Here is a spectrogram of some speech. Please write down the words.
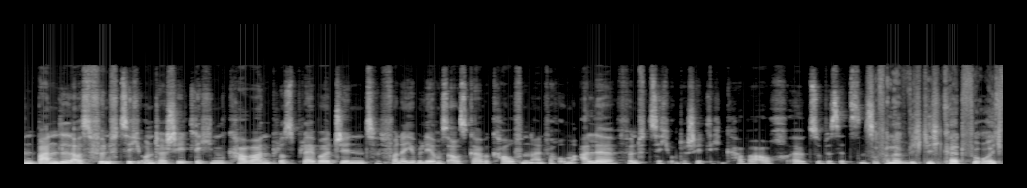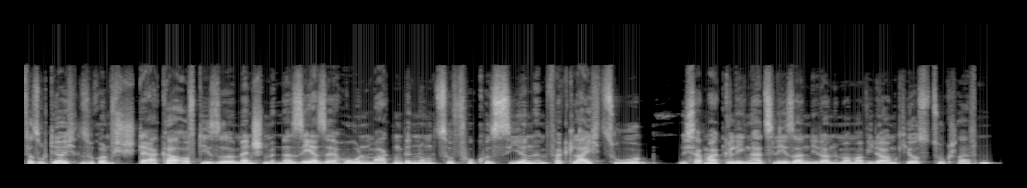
ein Bundle aus 50 unterschiedlichen Covern plus Playboy Gin von der Jubiläumsausgabe kaufen, einfach um alle 50 unterschiedlichen Cover auch äh, zu besitzen. So von der Wichtigkeit für euch, versucht ihr euch in Zukunft stärker auf diese Menschen mit einer sehr, sehr hohen Markenbindung zu fokussieren im Vergleich zu, ich sag mal, Gelegenheitslesern, die dann immer mal wieder am Kiosk zugreifen?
